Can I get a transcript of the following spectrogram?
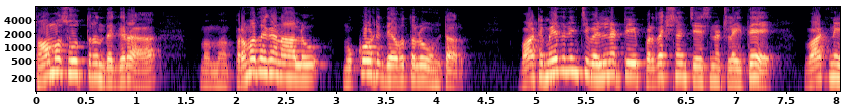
సోమసూత్రం దగ్గర ప్రమదగణాలు ముక్కోటి దేవతలు ఉంటారు. వాటి మీద నుంచి వెళ్ళినట్టు ప్రదక్షిణ చేసినట్లయితే వాటిని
